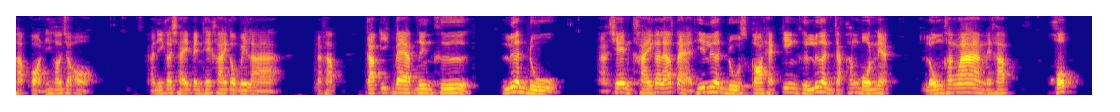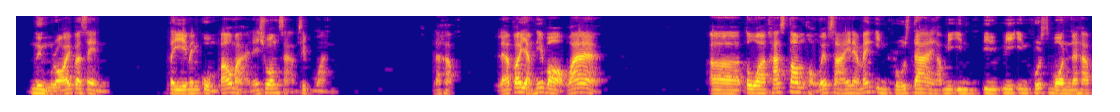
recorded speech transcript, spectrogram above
ครับ ก่อนที่เขาจะออก อันนี้ก็ใช้เป็นคล้ายๆกับเวลานะครับ กับอีกแบบหนึ่งคือเลื่อนดูอ่าเช่นใครก็แล้วแต่ที่เลื่อนดู score tagging คือเลื่อนจากข้างบนเนี่ย ลงข้างล่างนะครับ ครบ 100%ตีเป็นกลุ่มเป้าหมายในช่วง 30 วันนะครับ แล้วก็อย่างที่บอกว่าเอ่อตัวคัสตอมของเว็บไซต์เนี่ยแม่ง include ได้ครับ มี in, in มี include บนนะครับ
